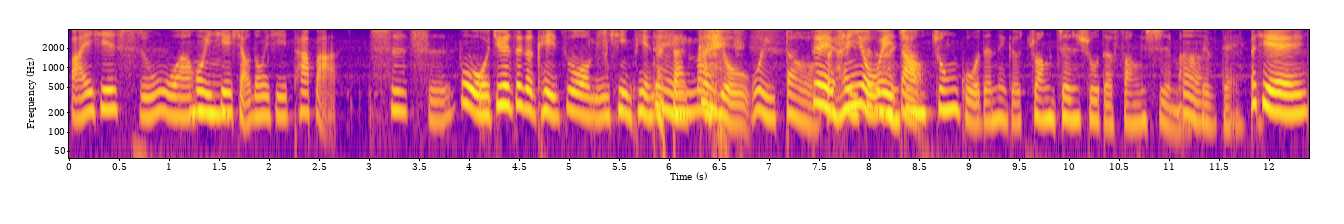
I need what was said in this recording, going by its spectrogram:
把一些食物啊，或一些小东西，他把。诗词不，我觉得这个可以做明信片的丹麦，更有味道，对，很有味道，像中国的那个装帧书的方式嘛，嗯、对不对？而且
